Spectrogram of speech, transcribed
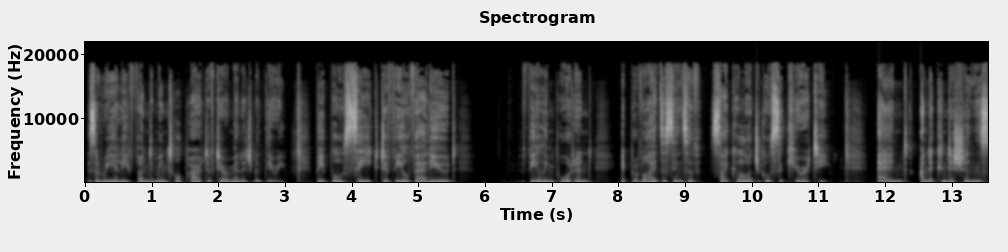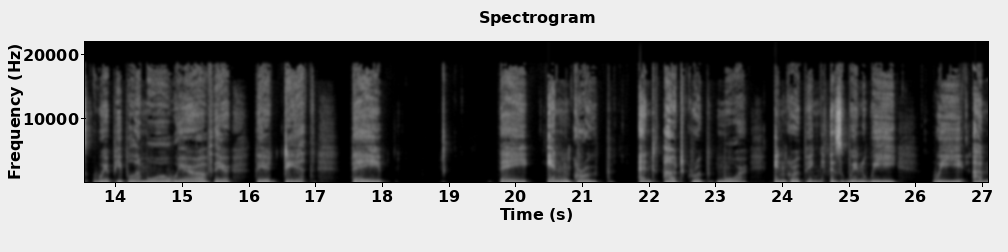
is a really fundamental part of terror management theory. People seek to feel valued, feel important. It provides a sense of psychological security. And under conditions where people are more aware of their their death, they they in group and out group more. In grouping is when we we um,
